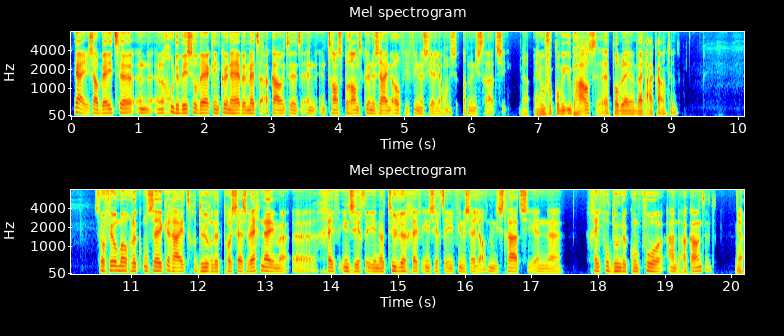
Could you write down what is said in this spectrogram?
Ja, je zou beter een, een goede wisselwerking kunnen hebben met de accountant en, en transparant kunnen zijn over je financiële administratie. Ja, en hoe voorkom je überhaupt uh, problemen bij de accountant? Zoveel mogelijk onzekerheid gedurende het proces wegnemen. Uh, geef inzicht in je notulen, geef inzicht in je financiële administratie en geef voldoende comfort aan de accountant. Ja,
